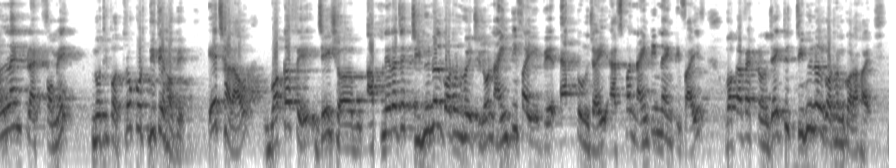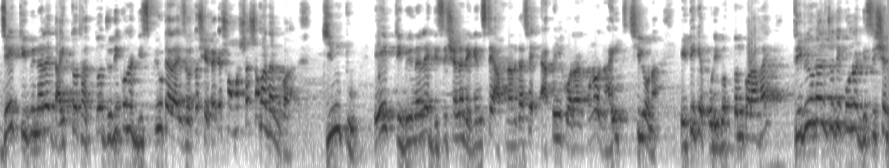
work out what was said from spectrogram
অনলাইন প্ল্যাটফর্মে নথিপত্র দিতে হবে। এছাড়াও ওয়াকাফে যেই আপনারা যে ট্রিবিউনাল গঠন হয়েছিল নাইনটি ফাইভের অ্যাক্ট অনুযায়ী as per nineteen ninety five Waqf act অনুযায়ী একটি ট্রিবিউনাল গঠন করা হয়। যেই ট্রিবিউনালের দায়িত্ব থাকতো, যদি কোনো ডিসপিউট অ্যারাইজ হতো, সেটাকে সমস্যার সমাধান করা। কিন্তু এই ট্রিবিউনালের ডিসিশনের এগেনস্টে আপনার কাছে অ্যাপিল করার কোনো রাইট ছিল না। এটিকে পরিবর্তন করা হয়। ট্রিবিউনাল যদি কোনো ডিসিশন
